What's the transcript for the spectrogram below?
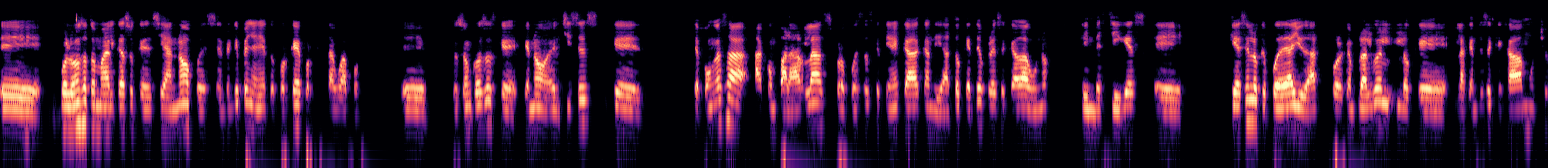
eh, volvemos a tomar el caso que decía, no, pues Enrique Peña Nieto, ¿por qué? Porque está guapo. Eh, pues son cosas que, que no, el chiste es que te pongas a, a comparar las propuestas que tiene cada candidato, qué te ofrece cada uno, que investigues eh, qué es en lo que puede ayudar. Por ejemplo, algo en lo que la gente se quejaba mucho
